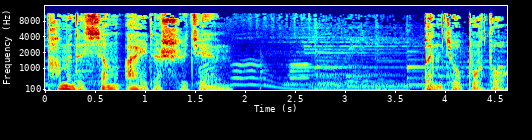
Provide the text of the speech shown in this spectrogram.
他们的相爱的时间本就不多。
